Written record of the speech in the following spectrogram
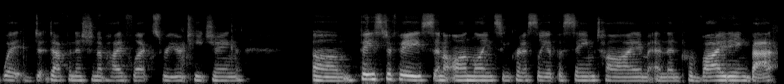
way, definition of HyFlex where you're teaching um, face-to-face and online synchronously at the same time, and then providing back,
